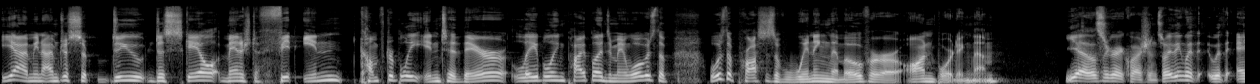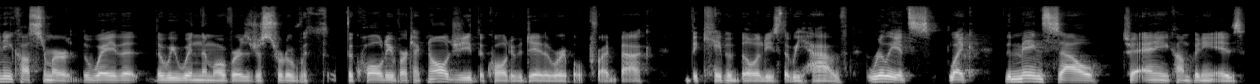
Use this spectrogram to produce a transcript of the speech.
yeah, I mean, I'm just do you does scale manage to fit in comfortably into their labeling pipelines? I mean, what was the what was the process of winning them over or onboarding them? Yeah, that's a great question. So I think with with any customer, the way that that we win them over is just sort of with the quality of our technology, the quality of the data that we're able to provide back, the capabilities that we have. Really, it's like the main sell to any company is,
